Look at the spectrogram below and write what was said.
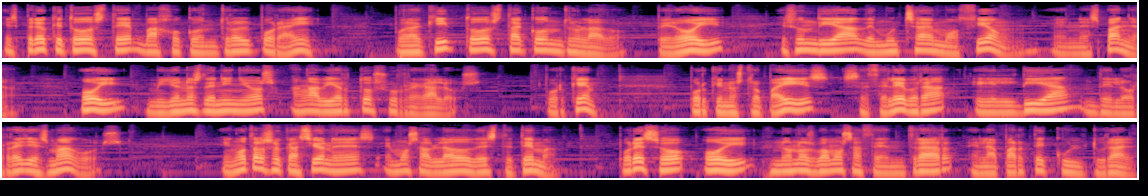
Espero que todo esté bajo control por ahí. Por aquí todo está controlado, pero hoy es un día de mucha emoción en España. Hoy millones de niños han abierto sus regalos. ¿Por qué? Porque en nuestro país se celebra el Día de los Reyes Magos. En otras ocasiones hemos hablado de este tema, por eso hoy no nos vamos a centrar en la parte cultural,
